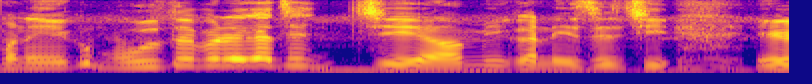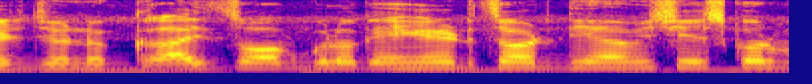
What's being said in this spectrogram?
মানে একে বুঝতে পেরে গেছে যে আমি এখানে এসেছি। এর জন্য গাইজ সবগুলোকে হেডশট দিয়ে আমি শেষ করব।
